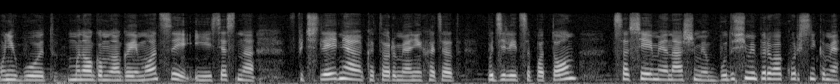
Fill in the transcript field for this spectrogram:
у них будет много-много эмоций и, естественно, впечатления, которыми они хотят поделиться потом со всеми нашими будущими первокурсниками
